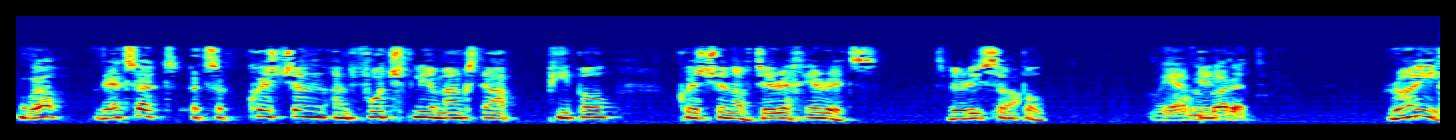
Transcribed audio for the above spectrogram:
Well, that's it. It's a question, unfortunately, amongst our people, question of derech eretz. It's very simple. we haven't got it. Ronnie,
